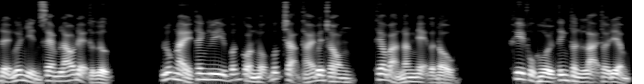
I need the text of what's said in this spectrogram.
để ngươi nhìn xem lão đệ thực lực. Lúc này thanh ly vẫn còn mộng bức trạng thái bên trong, theo bản năng nhẹ gật đầu. Khi phục hồi tinh thần lại thời điểm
